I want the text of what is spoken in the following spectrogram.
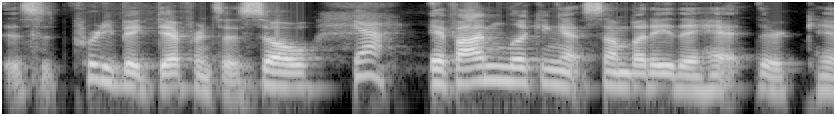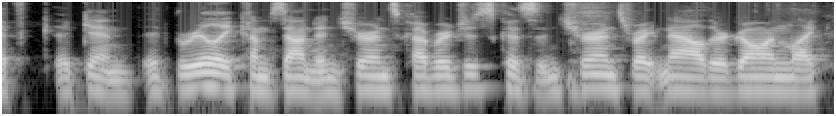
it's pretty big differences. So yeah, if I'm looking at somebody, they have they have again, it really comes down to insurance coverages because insurance right now they're going like,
